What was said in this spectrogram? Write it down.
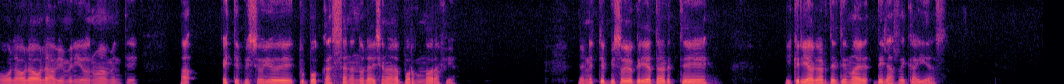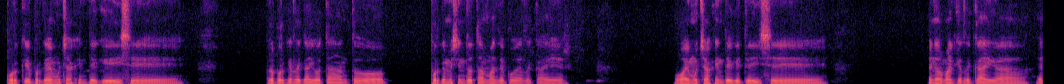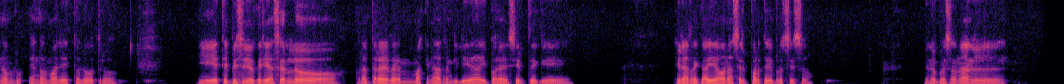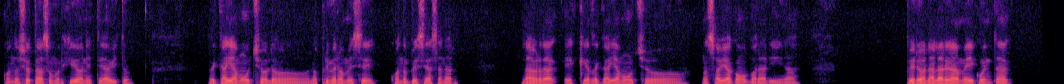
Hola, hola, hola, bienvenidos nuevamente a este episodio de tu podcast Sanando la adicción a la pornografía. En este episodio quería traerte y quería hablarte del tema de, de las recaídas. ¿Por qué? Porque hay mucha gente que dice, pero ¿por qué recaigo tanto? ¿Por qué me siento tan mal después de recaer? O hay mucha gente que te dice, es normal que recaiga, es, nor- es normal esto, lo otro. Y este episodio quería hacerlo para traer más que nada tranquilidad y para decirte que, que las recaídas van a ser parte del proceso. En lo personal, cuando yo estaba sumergido en este hábito, recaía mucho lo- los primeros meses cuando empecé a sanar. La verdad es que recaía mucho, no sabía cómo parar y nada. Pero a la larga me di cuenta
